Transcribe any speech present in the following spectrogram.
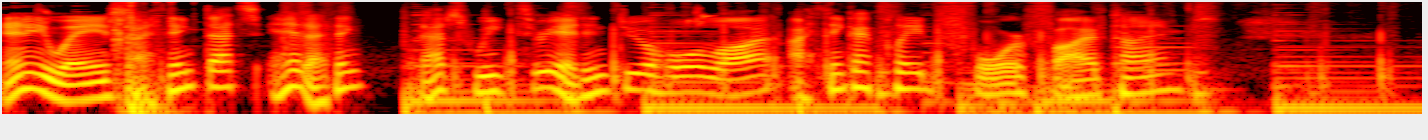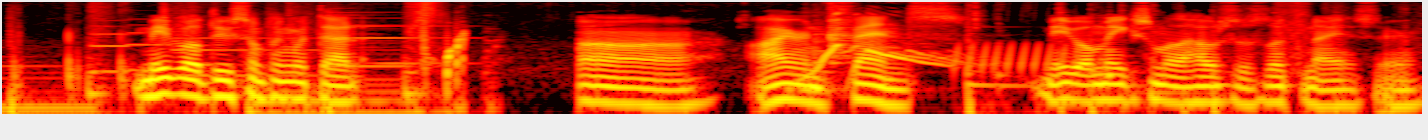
Anyways, I think that's it. I think that's week three. I didn't do a whole lot. I think I played four or five times. Maybe I'll do something with that uh iron fence. Maybe I'll make some of the houses look nicer.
